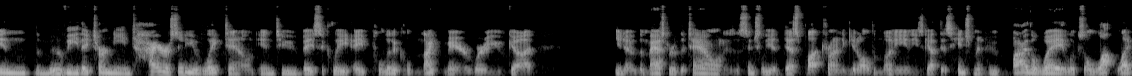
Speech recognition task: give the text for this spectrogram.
in the movie, they turn the entire city of Lake Town into basically a political nightmare where you've got, you know, the master of the town is essentially a despot trying to get all the money, and he's got this henchman who, by the way, looks a lot like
